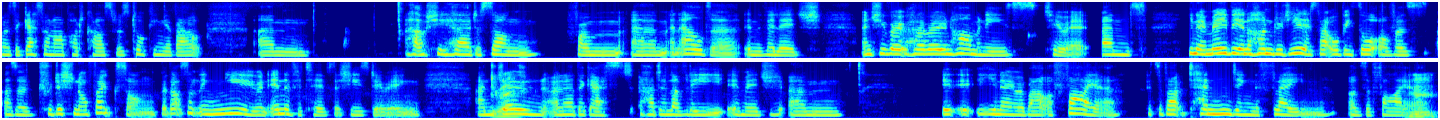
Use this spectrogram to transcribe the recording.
was a guest on our podcast, was talking about um, how she heard a song from um, an elder in the village and she wrote her own harmonies to it. And, you know, maybe in a hundred years that will be thought of as, as a traditional folk song, but that's something new and innovative that she's doing. And right. Joan, another guest, had a lovely image, um, it, it, you know, about a fire it's about tending the flame of the fire. Mm.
